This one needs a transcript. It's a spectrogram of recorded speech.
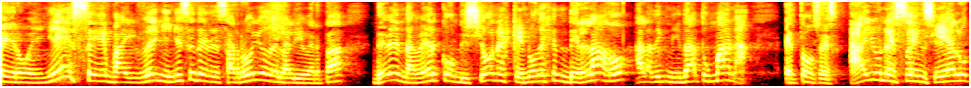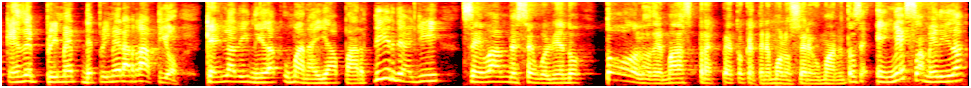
Pero en ese vaivén, en ese de desarrollo de la libertad, deben de haber condiciones que no dejen de lado a la dignidad humana. Entonces, hay una esencia, hay algo que es de, primer, de primera ratio, que es la dignidad humana, y a partir de allí se van desenvolviendo todos los demás respetos que tenemos los seres humanos. Entonces, en esa medida,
